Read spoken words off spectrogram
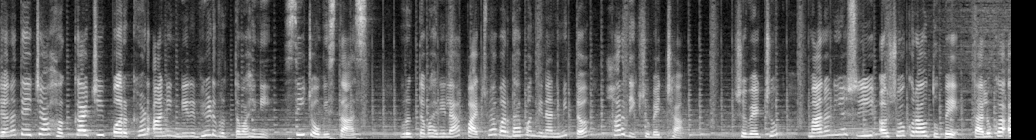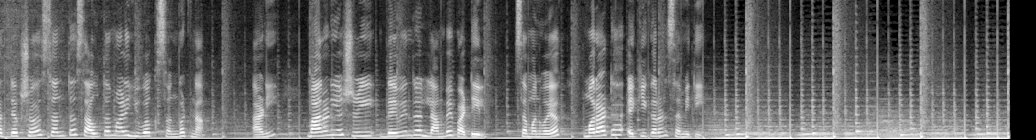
जनतेच्या हक्काची परखड आणि निर्भीड वृत्तवाहिनी सी चोवीस तास. वृत्तवाहिनीला पाचव्या वर्धापन दिनानिमित्त हार्दिक शुभेच्छा. शुभेच्छुक माननीय श्री अशोकराव तुपे तालुका अध्यक्ष संत सावतामाळी युवक संघटना आणि माननीय श्री देवेंद्र लांबे पाटील समन्वयक मराठा एकीकरण समिती.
